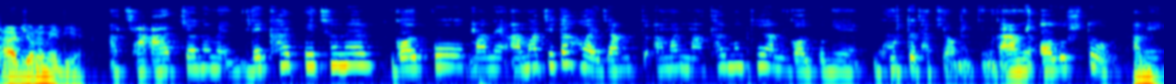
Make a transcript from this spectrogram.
আর জনমে দিয়ে। আচ্ছা আট জনমে লেখার পেছনের গল্প মানে আমার যেটা হয় যে আমি আমার মাথার মধ্যে আমি গল্প নিয়ে ঘুরতে থাকি অনেকদিন। কারণ আমি অলস তো। আমি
